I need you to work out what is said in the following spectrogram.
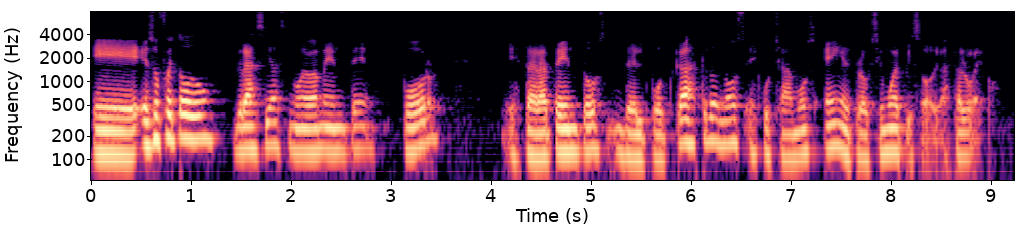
Eh, eso fue todo. Gracias nuevamente por estar atentos del podcast. Nos escuchamos en el próximo episodio. Hasta luego.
